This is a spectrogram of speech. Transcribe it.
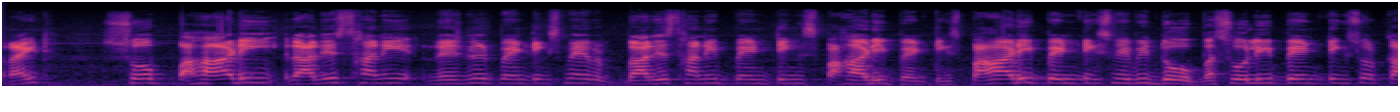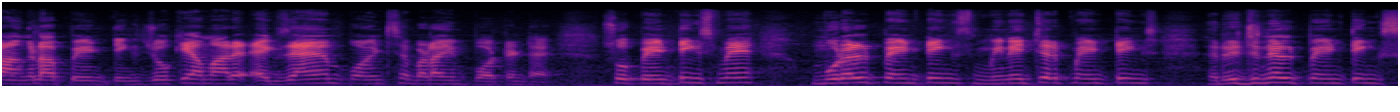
राइट सो so, पहाड़ी राजस्थानी रीजनल पेंटिंग्स में Rajasthani paintings Pahari paintings Pahari paintings में भी दो बसोली पेंटिंग्स और कांगड़ा पेंटिंग्स जो कि हमारे एग्ज़ाम पॉइंट से बड़ा इंपॉर्टेंट है। सो so, पेंटिंग्स में mural paintings miniature paintings regional paintings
